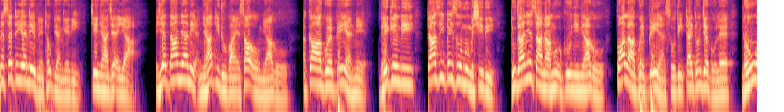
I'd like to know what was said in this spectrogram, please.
21ရက်နေ့တွင်ထုတ်ပြန်ခဲ့သည့်ကြေညာချက်အရအရက်သားများနှင့်အများပြည်သူပိုင်အဆောက်အအုံများကို အကာအကွယ်ပေးရန်နှင့်ဘေးကင်းပြီးတားဆီးပိတ်ဆို့မှုမရှိသည့်လူသားချင်းစာနာမှုအကူအညီများကိုတွာလာခွင့်ပေးရန်ဆိုသည့်တိုက်တွန်းချက်ကိုလည်းလုံးဝ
